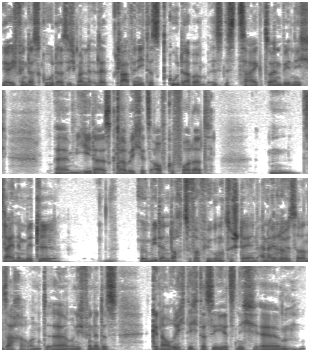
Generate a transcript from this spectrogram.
Ja, ich finde das gut. Also ich meine, klar finde ich das gut, aber es, es zeigt so ein wenig, äh, jeder ist, glaube ich, jetzt aufgefordert, seine Mittel irgendwie dann doch zur Verfügung zu stellen, einer genau. größeren Sache. Und, äh, und ich finde das genau richtig, dass sie jetzt nicht ähm,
